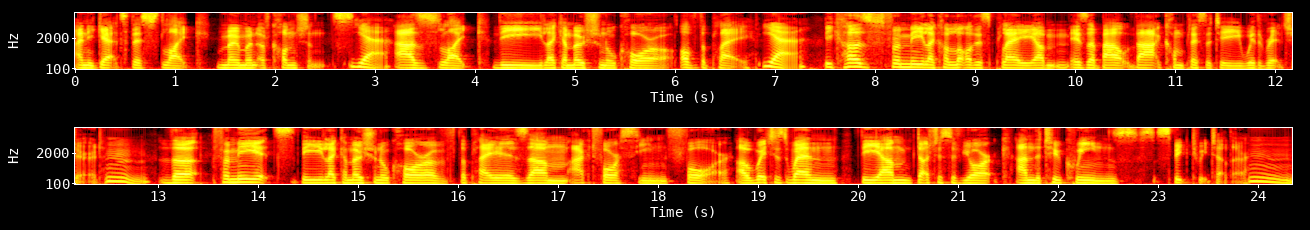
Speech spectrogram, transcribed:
and he gets this like moment of conscience. yeah as like the like emotional core of the play yeah because for me like a lot of this play um is about that complicity with richard mm. the for me it's the like emotional core of the play is um act 4 scene 4 uh, which is when the um duchess of york and the two queens s- speak to each other. Hmm.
